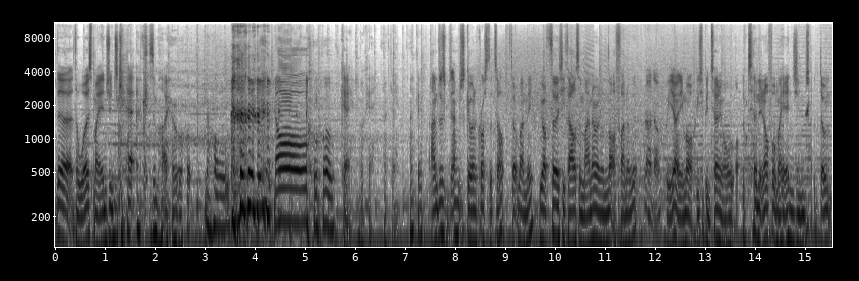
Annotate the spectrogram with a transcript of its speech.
the the worse my engines get because I'm higher up. No, no. Okay, okay, okay, Okay. I'm just I'm just going across the top. Don't mind me. You have 30,000 mana and I'm not a fan of it. No, I don't. Well, you don't anymore because you've been turning all turning off all my engines. Don't,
